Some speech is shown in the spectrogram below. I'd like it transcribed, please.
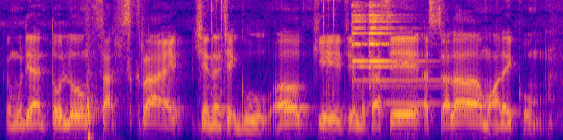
Kemudian tolong subscribe channel cikgu. Okey, terima kasih. Assalamualaikum.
